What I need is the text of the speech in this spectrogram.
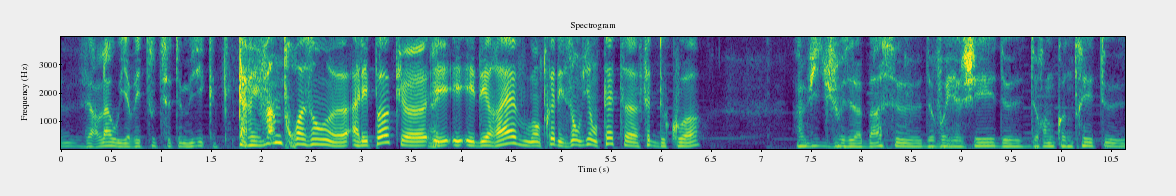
vers là où il y avait toute cette musique. Tu avais 23 ans euh, à l'époque, euh, Ouais. et, et- et des rêves, ou en tout cas des envies en tête, faites de quoi? Envie de jouer de la basse, de voyager, de, de rencontrer. de-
